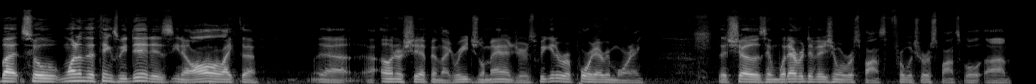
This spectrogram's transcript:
But so one of the things we did is, you know, all like the uh, ownership and like regional managers, we get a report every morning that shows in whatever division we're responsible for, which we're responsible, um,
